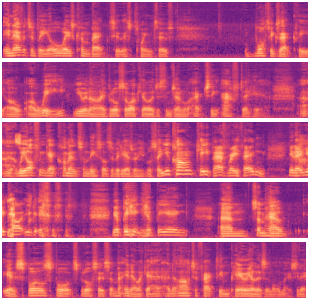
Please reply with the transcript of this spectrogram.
inevitably always come back to this point of what exactly are, are we, you and I, but also archaeologists in general, actually after here? Uh, Yes. We often get comments on these sorts of videos where people say, "You can't keep everything," you know, you can't. You, you're being you're being um, somehow you know spoil sports, but also somehow you know like a, an artifact imperialism almost. You know,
